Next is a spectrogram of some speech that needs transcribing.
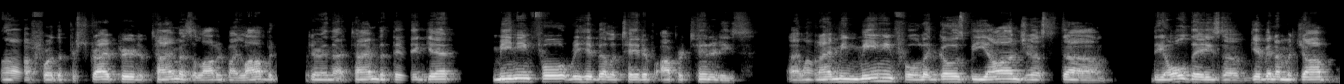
uh, for the prescribed period of time as allotted by law, but during that time that they get meaningful rehabilitative opportunities. Uh, when I mean meaningful, it goes beyond just um, the old days of giving them a job,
